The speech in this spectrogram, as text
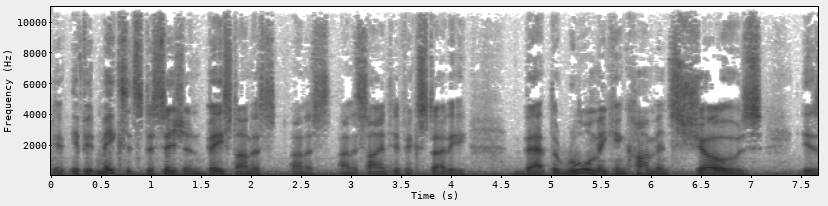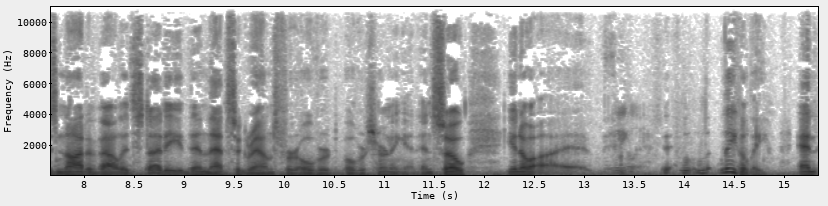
if it makes its decision based on a on a on a scientific study that the rulemaking comments shows is not a valid study, then that's a grounds for over overturning it. And so, you know, uh, Legally. l- legally. And,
